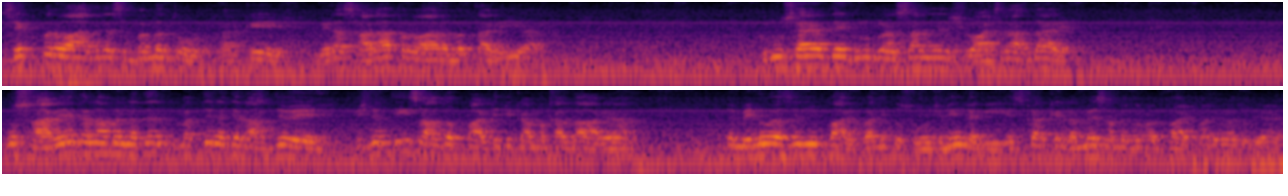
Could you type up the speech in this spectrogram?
ਸਿੱਖ ਪਰਿਵਾਰ ਦੇ ਨਾਲ ਹੋਣ ਕਰਕੇ ਮੇਰਾ ਸਾਰਾ ਪਰਿਵਾਰ ਅੰਮ੍ਰਿਤਧਾਰੀ ਆ। ਗੁਰੂ ਸਾਹਿਬ ਦੇ, ਗੁਰੂ ਗ੍ਰੰਥ ਸਾਹਿਬ ਦੇ ਵਿਸ਼ਵਾਸ ਰੱਖਦਾ ਹੈ। ਉਹ ਸਾਰੀਆਂ ਗੱਲਾਂ ਮੈਂ ਨਜ਼ਰ, ਮੱਦੇ ਨਜ਼ਰ ਰੱਖਦੇ ਹੋਏ ਪਿਛਲੇ 30 ਸਾਲ ਤੋਂ ਪਾਰਟੀ 'ਚ ਕੰਮ ਕਰਦਾ ਆ ਰਿਹਾ। ਤੇ ਮੈਨੂੰ ਅਸਲ ਜੀ ਭਾਜਪਾ ਦੀ ਕੋਈ ਸੋਚ ਨਹੀਂ ਲੱਗੀ। ਇਸ ਕਰਕੇ ਲੰਮੇ ਸਮੇਂ ਤੋਂ ਮੈਂ ਭਾਜਪਾ ਦੇ ਨਾਲ ਜੁੜਿਆ ਹਾਂ।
